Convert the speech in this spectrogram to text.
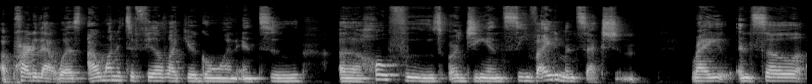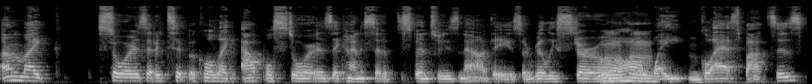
a part of that was I wanted to feel like you're going into a Whole Foods or GNC vitamin section, right? And so unlike stores that are typical like Apple stores, they kind of set up dispensaries nowadays are really sterile, all Mhm. white and glass boxes.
